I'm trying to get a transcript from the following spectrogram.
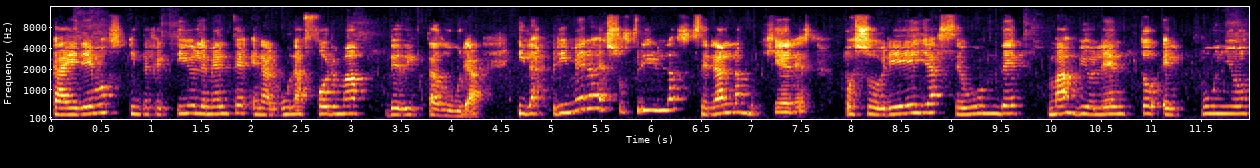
caeremos indefectiblemente en alguna forma de dictadura. Y las primeras en sufrirlas serán las mujeres, pues sobre ellas se hunde más violento el puño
